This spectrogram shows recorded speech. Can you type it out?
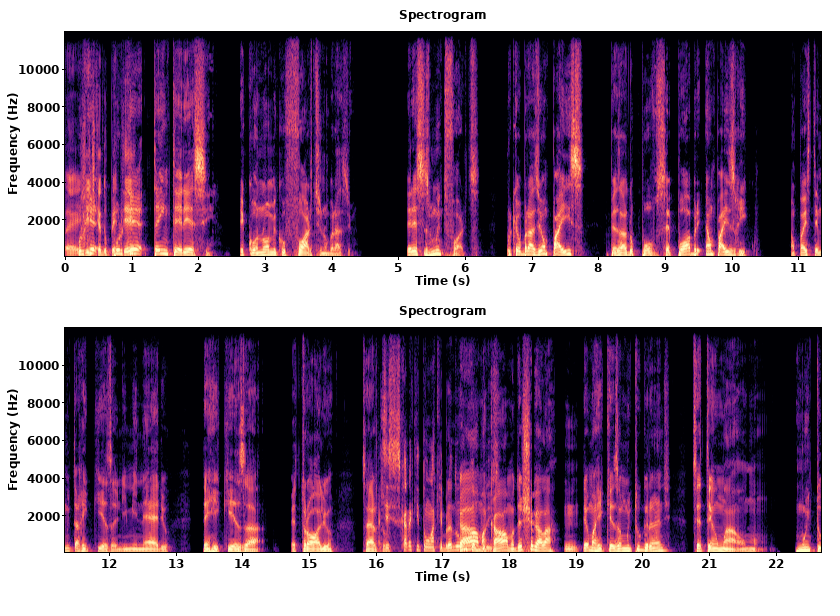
é, Porque, gente que é do PT. porque tem interesse econômico forte no Brasil. Interesses muito fortes. Porque o Brasil é um país, apesar do povo ser pobre, é um país rico. É um país que tem muita riqueza de minério, tem riqueza petróleo, certo? Mas esses caras que estão lá quebrando não Calma, isso. calma, deixa eu chegar lá. Hum. Tem uma riqueza muito grande, você tem uma, uma, muito,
